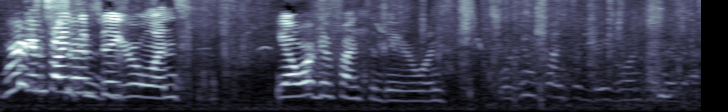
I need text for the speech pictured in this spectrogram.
We're gonna find some bigger ones. Yeah, we're gonna find some bigger ones. We're gonna find some bigger ones under that.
